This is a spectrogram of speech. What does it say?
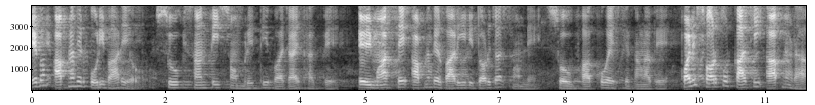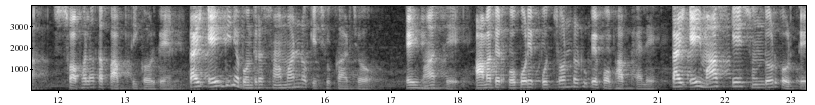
এবং আপনাদের পরিবারেও সুখ, শান্তি, সমৃদ্ধি বজায় থাকবে। এই মাসে আপনাদের বাড়ির দরজার সামনে সৌভাগ্য এসে দাঁড়াবে। ফলে সর্ব কাজই আপনারা সফলতা প্রাপ্তি করবেন। তাই এই দিনে বন্ধুরা সামান্য কিছু কার্য এই মাসে আমাদের ওপরে প্রচণ্ড রূপে প্রভাব ফেলে। তাই এই মাসকে সুন্দর করতে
